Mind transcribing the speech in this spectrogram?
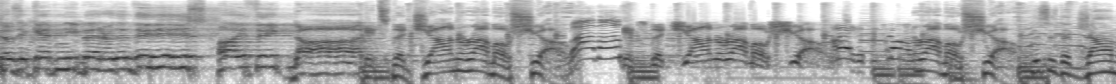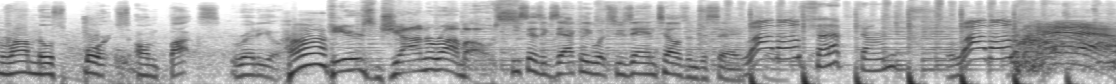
Does it get any better than this? I think not. It's the John Ramos Show. Ramos! It's the John Ramos Show. Hi, this is John Ramos Show. This is the John Ramos Sports on Fox Radio. Huh? Here's John Ramos. He says exactly what Suzanne tells him to say. Ramos! Shut up, John. Ramos! Yeah!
